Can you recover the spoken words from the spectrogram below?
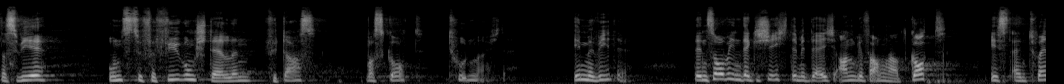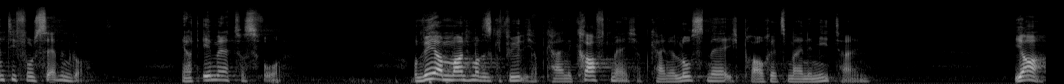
dass wir uns zur Verfügung stellen für das, was Gott tun möchte. Immer wieder. Denn so wie in der Geschichte, mit der ich angefangen habe, Gott ist ein 24-7 Gott. Er hat immer etwas vor. Und wir haben manchmal das Gefühl, ich habe keine Kraft mehr, ich habe keine Lust mehr, ich brauche jetzt meine Me-Time. Ja,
